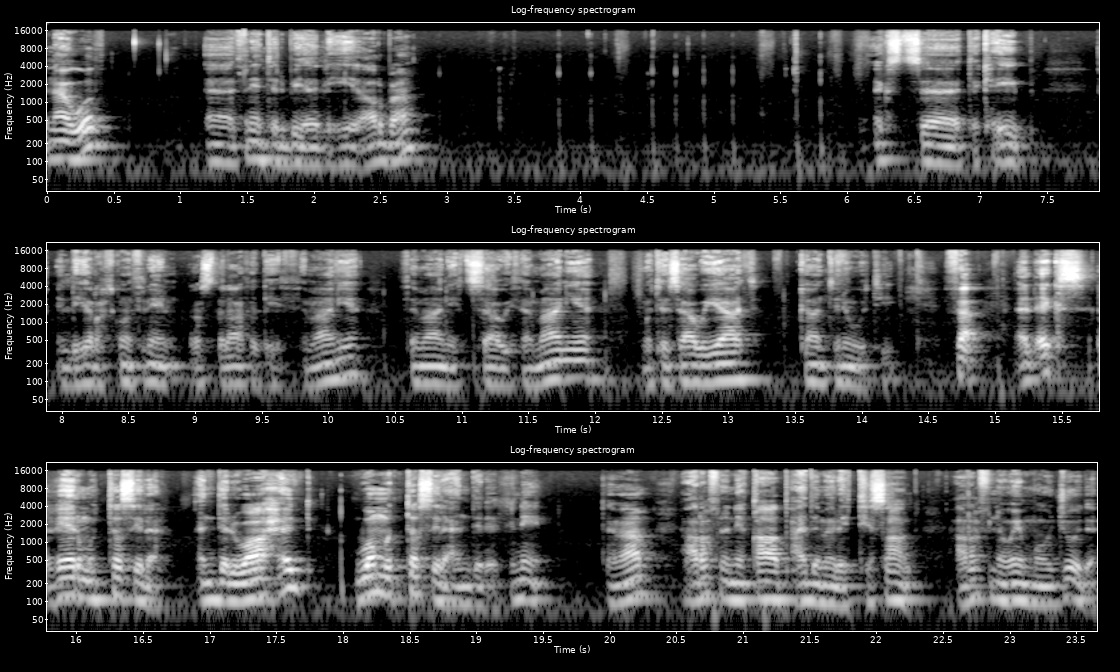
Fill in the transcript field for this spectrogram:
نعوض آه اثنين تربيع اللي هي أربعة. إكس تكعيب اللي هي راح تكون اثنين أس ثلاثة اللي هي ثمانية ثمانية تساوي ثمانية متساويات continuity فالإكس غير متصلة عند الواحد ومتصلة عند الاثنين تمام؟ عرفنا نقاط عدم الاتصال. عرفنا وين موجودة.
